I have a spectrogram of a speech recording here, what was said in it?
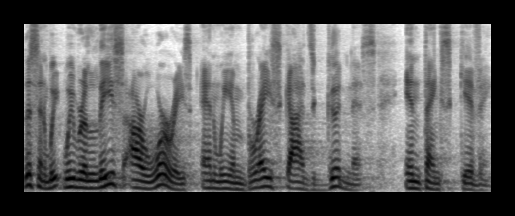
Listen, we, we release our worries and we embrace God's goodness in thanksgiving.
